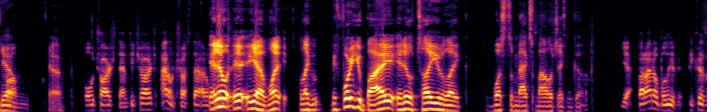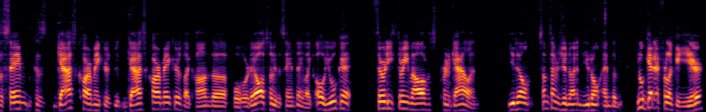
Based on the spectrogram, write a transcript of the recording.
Yeah. from Yeah. full charge to empty charge. I don't trust that. I don't. It'll it. it, yeah. What like before you buy it, it'll tell you like what's the max mileage it can go. Yeah, but I don't believe it because the same because gas car makers, do gas car makers like Honda, Ford, they all tell you the same thing. Like, oh, you'll get 33 miles per gallon. You don't. Sometimes you don't. You don't end up. You'll get it for like a year,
